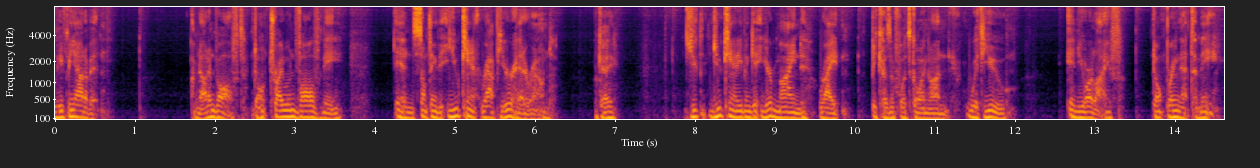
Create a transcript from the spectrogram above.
Leave me out of it. I'm not involved. Don't try to involve me in something that you can't wrap your head around, okay? You, you can't even get your mind right because of what's going on with you in your life. Don't bring that to me.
